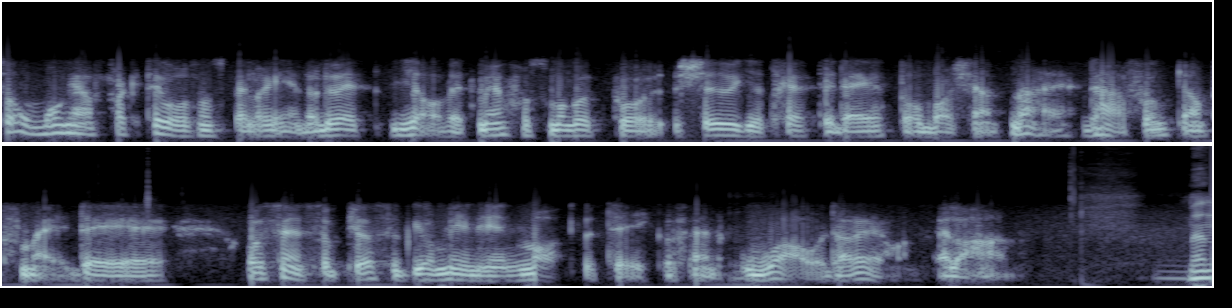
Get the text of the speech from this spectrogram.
så många faktorer som spelar in. Och du vet, jag vet människor som har gått på 20-30 dejter och bara känt nej, det här funkar inte för mig. Det är, och sen så plötsligt går de in i en matbutik och sen wow, där är hon, eller han. Men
